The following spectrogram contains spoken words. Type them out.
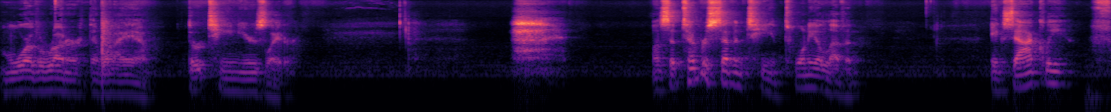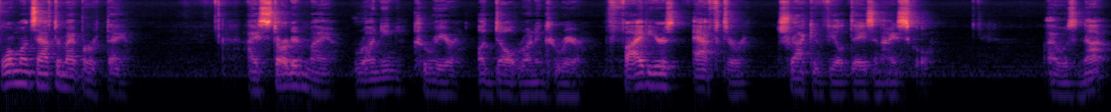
more of a runner than what I am 13 years later. On September 17, 2011, exactly four months after my birthday, I started my running career, adult running career, five years after track and field days in high school. I was not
